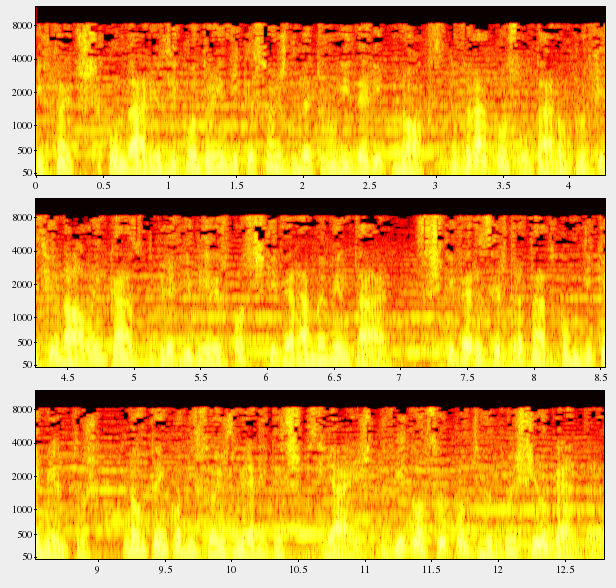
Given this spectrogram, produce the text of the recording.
efeitos secundários e contraindicações de Naturleader Hipnox deverá consultar um profissional em caso de gravidez ou se estiver a amamentar, se estiver a ser tratado com medicamentos, não tem condições médicas especiais devido ao seu conteúdo ashwagandha,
